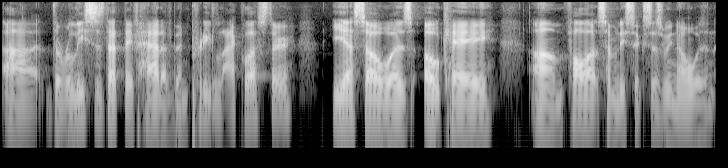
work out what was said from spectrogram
uh, the releases that they've had have been pretty lackluster. ESO was okay. Um, Fallout 76, as we know, was an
